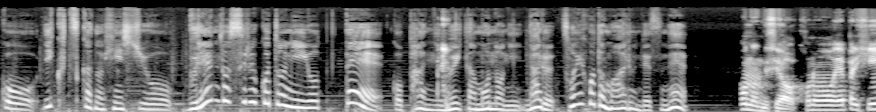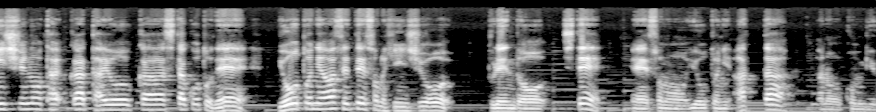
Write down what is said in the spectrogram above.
こういくつかの品種をブレンドすることによってこうパンに向いたものになる、そういうこともあるんですね。そうなんですよ。このやっぱり品種のたが多様化したことで、用途に合わせてその品種をブレンドして、えー、その用途に合ったあの小麦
